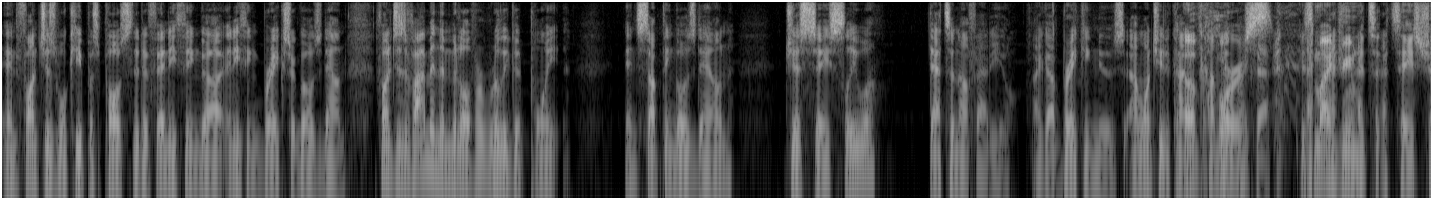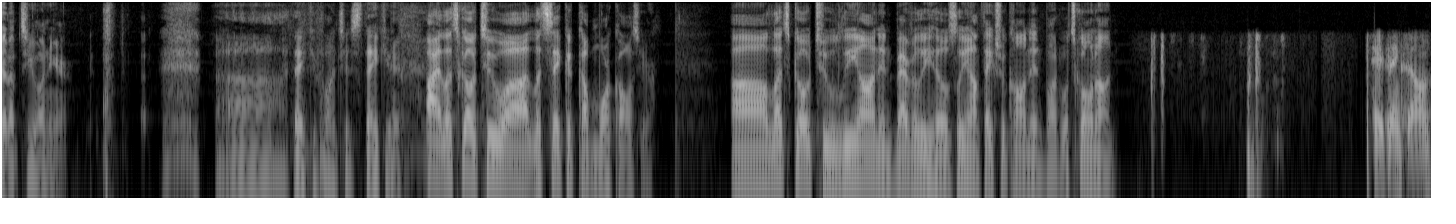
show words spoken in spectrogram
and Funches will keep us posted if anything uh, anything breaks or goes down. Funches, if I'm in the middle of a really good point and something goes down, just say Sliwa. That's enough out of you. I got breaking news. I want you to kind of, of come course. in like that. it's my dream to t- say shut up to you on here. Uh, thank you, Funches. Thank you. All right, let's go to uh, let's take a couple more calls here. Uh, let's go to Leon in Beverly Hills. Leon, thanks for calling in, bud. What's going on? Hey, thanks, Alan.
